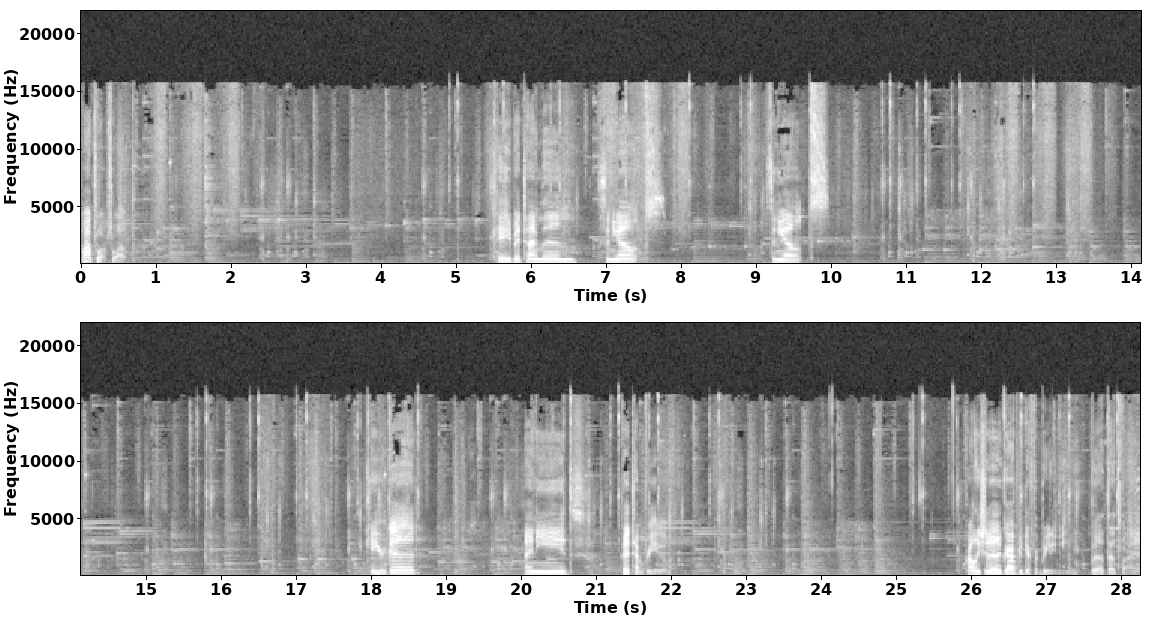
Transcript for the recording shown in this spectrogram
Swap, swap, swap. Okay, bedtime then. Send you out. Send you out. Okay, you're good. I need bedtime for you. Probably should have grabbed a different baby, but that's fine.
